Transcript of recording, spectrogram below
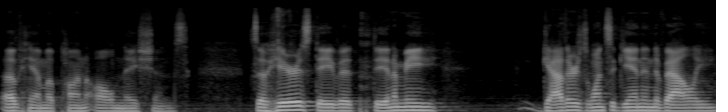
of him upon all nations. So here is David. The enemy gathers once again in the valley.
